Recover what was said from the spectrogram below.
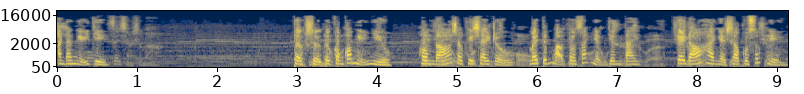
Anh đã nghĩ gì? Thật sự tôi không có nghĩ nhiều. Hôm đó sau khi say rượu, Máy tính bảo tôi xác nhận dân tay. Cái đó hai ngày sau cô xuất hiện.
